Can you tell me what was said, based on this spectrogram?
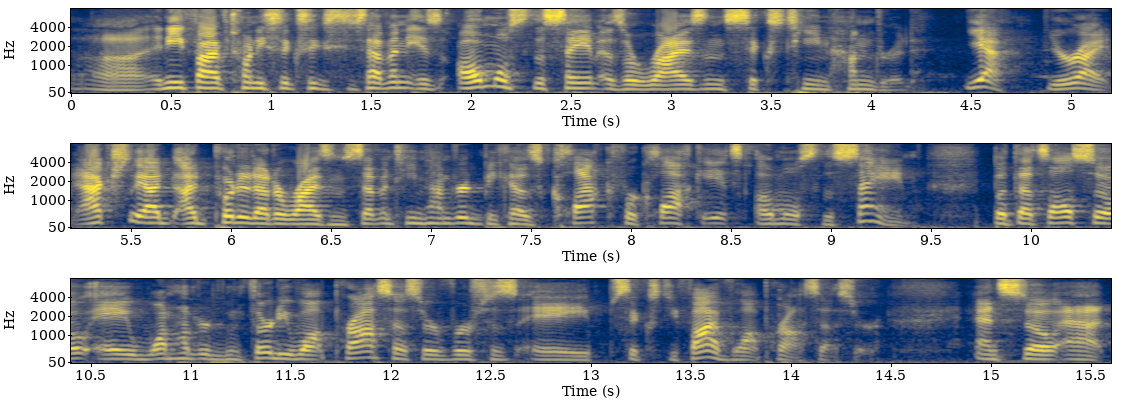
Uh, an E5 2667 is almost the same as a Ryzen 1600. Yeah, you're right. Actually, I'd, I'd, put it at a Ryzen 1700 because clock for clock, it's almost the same. But that's also a 130 watt processor versus a 65 watt processor. And so at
